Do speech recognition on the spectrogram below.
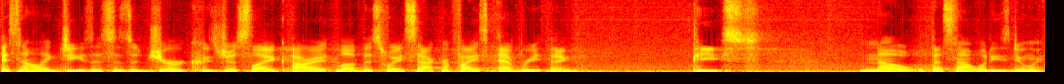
It's not like Jesus is a jerk who's just like, all right, love this way, sacrifice everything, peace. No, that's not what he's doing.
